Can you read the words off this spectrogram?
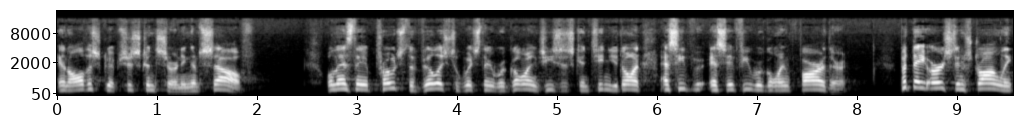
in all the scriptures concerning himself. Well, as they approached the village to which they were going, Jesus continued on as, he, as if he were going farther. But they urged him strongly,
